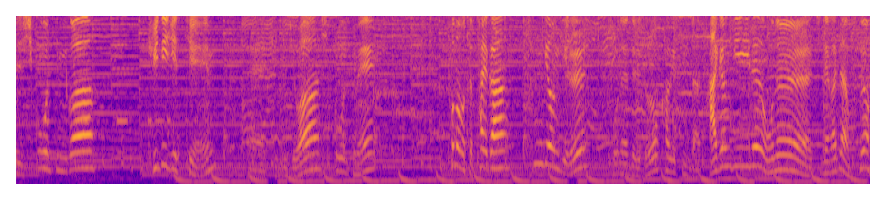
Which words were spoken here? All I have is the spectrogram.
이제 3경기 19군 팀과 GDG 팀, 네, GDG와 19군 팀의 토너먼트 8강 3경기를 보내드리도록 하겠습니다. 4경기는 오늘 진행하지 않고요.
